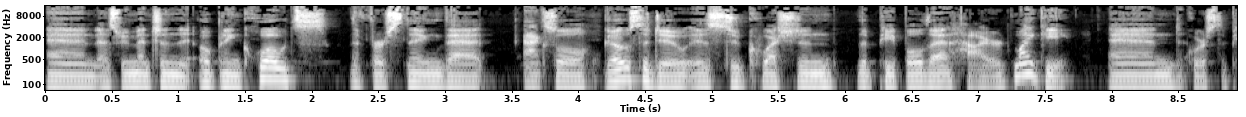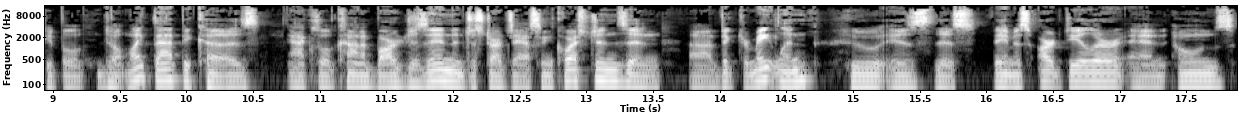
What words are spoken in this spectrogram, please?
And as we mentioned in the opening quotes, the first thing that Axel goes to do is to question the people that hired Mikey. And of course, the people don't like that because Axel kind of barges in and just starts asking questions. And uh, Victor Maitland, who is this famous art dealer and owns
